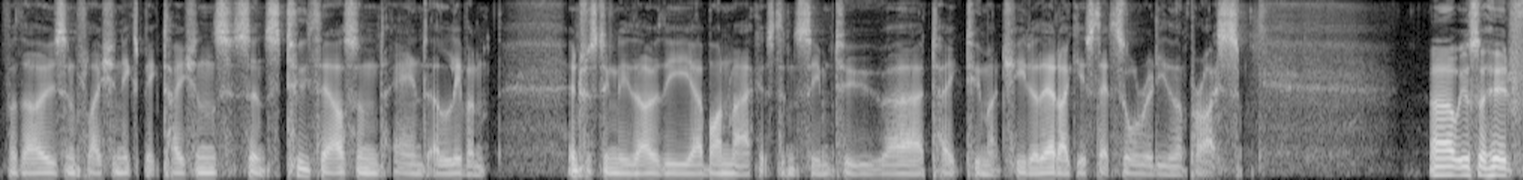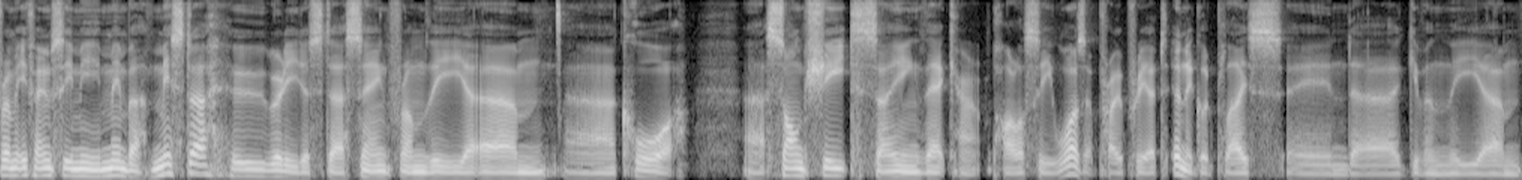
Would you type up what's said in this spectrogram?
for those inflation expectations since 2011. Interestingly, though, the uh, bond markets didn't seem to uh, take too much heed of that. I guess that's already in the price. Uh, we also heard from FOMC member Mester, who really just uh, sang from the um, uh, core uh, song sheet, saying that current policy was appropriate in a good place, and uh, given the um,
